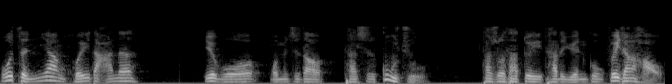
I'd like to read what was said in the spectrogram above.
我怎样回答呢？约伯，我们知道他是雇主，他说他对他的员工非常好，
